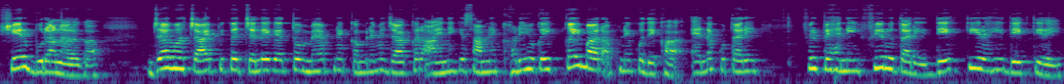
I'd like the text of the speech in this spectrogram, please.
शेर बुरा ना लगा। जब वह चाय पीकर चले गए तो मैं अपने कमरे में जाकर आईने के सामने खड़ी हो गई। कई बार अपने को देखा, ऐनक उतारी, फिर पहनी, फिर उतारी, देखती रही देखती रही।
